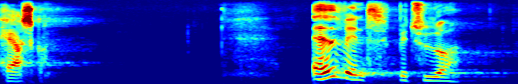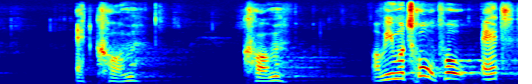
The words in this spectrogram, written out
hersker. Advent betyder at komme. Komme. Og vi må tro på, at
